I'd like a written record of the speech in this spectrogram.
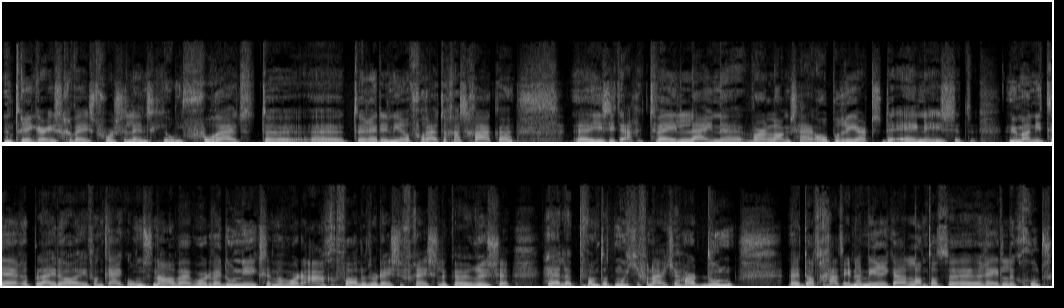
een trigger is geweest voor Zelensky om vooruit te, te redeneren, vooruit te gaan schaken. je ziet eigenlijk twee lijnen waar langs hij opereert. De ene is het humanitaire pleidooi van kijk, ons nou, wij, worden, wij doen niks en we worden aangevallen door deze vreselijke Russen. Help, want dat moet je vanuit je hart doen. Uh, dat gaat in Amerika, landt dat uh, redelijk goed.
